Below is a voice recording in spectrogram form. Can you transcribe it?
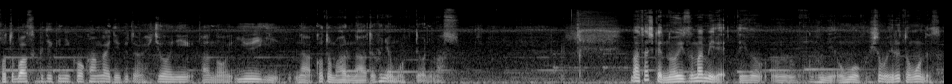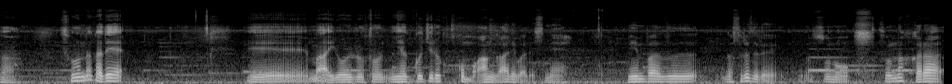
言葉遊び的にこう考えていくというのは非常にあの有意義なこともあるなというふうに思っております。まあ、確かにノイズまみれっていうふうに思う人もいると思うんですがその中で、えー、まあいろいろと256個も案があればですねメンバーズがそれぞれそのその中から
